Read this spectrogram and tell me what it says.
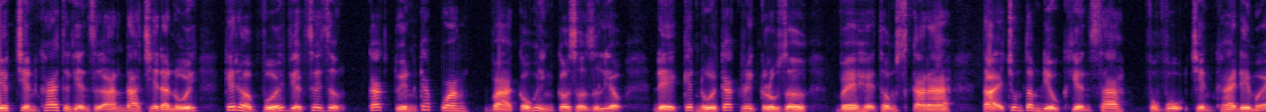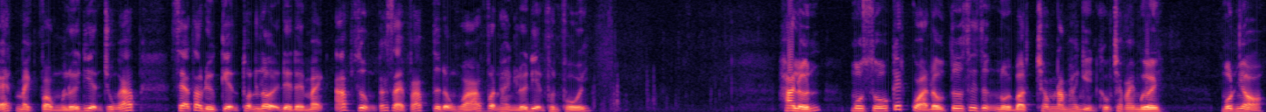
Việc triển khai thực hiện dự án đa chia đa nối kết hợp với việc xây dựng các tuyến cáp quang và cấu hình cơ sở dữ liệu để kết nối các recloser về hệ thống SCADA tại trung tâm điều khiển xa phục vụ triển khai DMS mạch vòng lưới điện trung áp sẽ tạo điều kiện thuận lợi để đẩy mạnh áp dụng các giải pháp tự động hóa vận hành lưới điện phân phối. Hai lớn, một số kết quả đầu tư xây dựng nổi bật trong năm 2020. Một nhỏ,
